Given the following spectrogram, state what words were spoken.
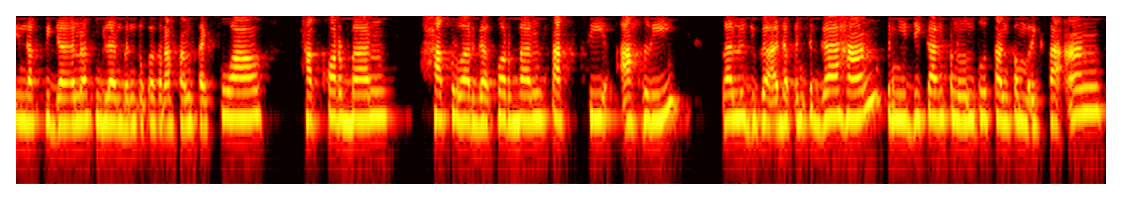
tindak pidana sembilan bentuk kekerasan seksual, hak korban, hak keluarga korban, saksi, ahli, lalu juga ada pencegahan, penyidikan, penuntutan, pemeriksaan,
